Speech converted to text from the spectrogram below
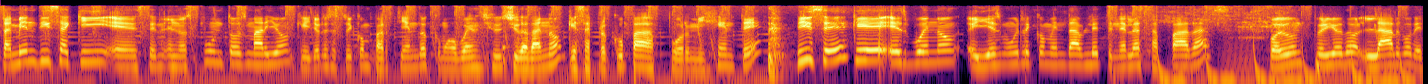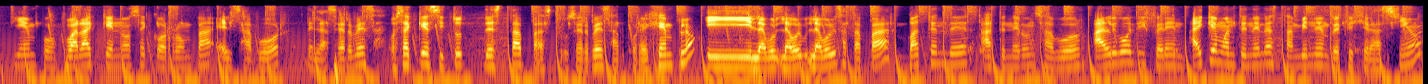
también dice aquí este, en los puntos, Mario, que yo les estoy compartiendo como buen ciudadano que se preocupa por mi gente, dice que es bueno y es muy recomendable tenerlas tapadas por un periodo largo de tiempo para que no se corrompa el sabor de la cerveza. O sea que si tú destapas tu cerveza, por ejemplo, y la, vuelves a tapar, va a tender a tener un sabor algo diferente. Hay que mantenerlas también en refrigeración,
